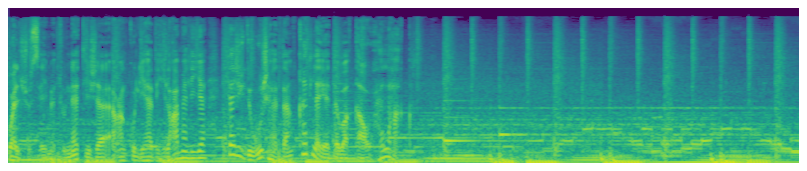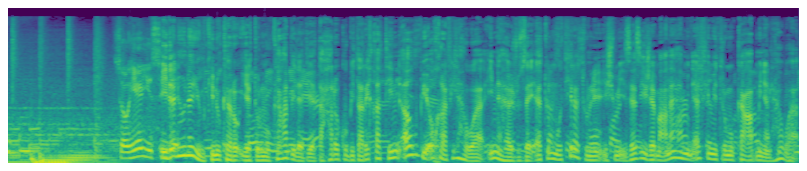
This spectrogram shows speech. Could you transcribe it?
والجسيمة الناتجة عن كل هذه العملية تجد وجهة قد لا يتوقعها العقل. إذا هنا يمكنك رؤية المكعب الذي يتحرك بطريقة أو بأخرى في الهواء. إنها جزيئات مثيرة للإشمئزاز جمعناها من ألف متر مكعب من الهواء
